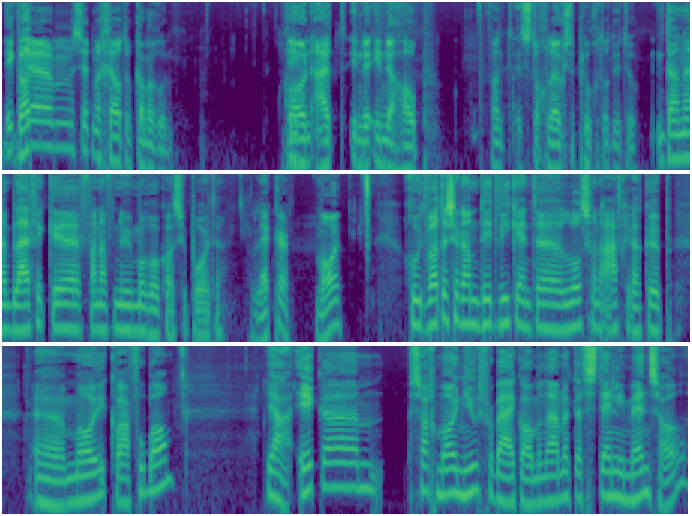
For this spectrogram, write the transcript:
ik wat... um, zet mijn geld op Cameroen. Gewoon ik... uit in de, in de hoop. Want het is toch de leukste ploeg tot nu toe. Dan uh, blijf ik uh, vanaf nu Marokko supporten. Lekker. Mooi. Goed, wat is er dan dit weekend uh, los van de Afrika Cup uh, mooi qua voetbal? Ja, ik um, zag mooi nieuws voorbij komen. Namelijk dat Stanley Menzo,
